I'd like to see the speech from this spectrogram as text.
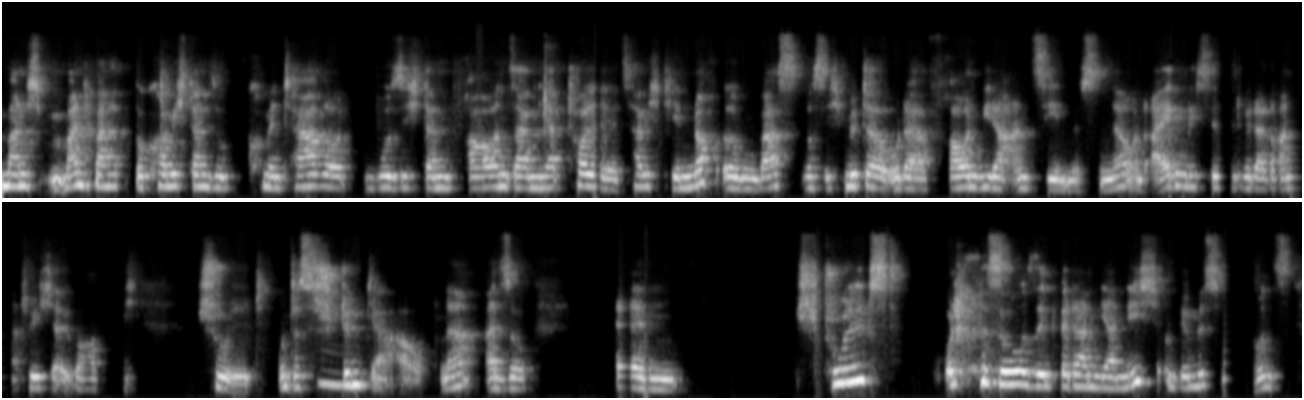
Manch, manchmal bekomme ich dann so Kommentare, wo sich dann Frauen sagen, ja toll, jetzt habe ich hier noch irgendwas, was sich Mütter oder Frauen wieder anziehen müssen. Ne? Und eigentlich sind wir daran natürlich ja überhaupt nicht schuld. Und das mhm. stimmt ja auch. Ne? Also ähm, Schuld oder so sind wir dann ja nicht und wir müssen uns,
